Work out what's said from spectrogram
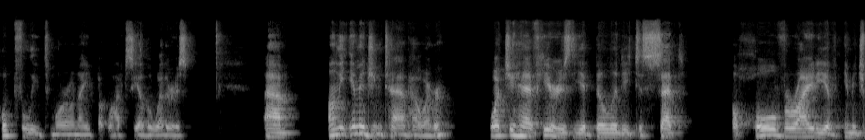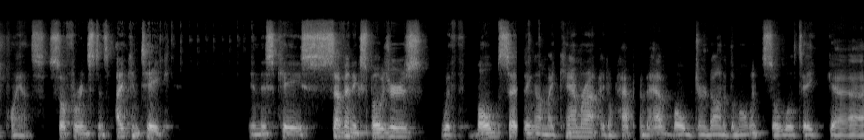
hopefully tomorrow night, but we'll have to see how the weather is. Um, on the imaging tab, however, what you have here is the ability to set a whole variety of image plans. So for instance, I can take, in this case, seven exposures with bulb setting on my camera. I don't happen to have bulb turned on at the moment, so we'll take uh,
